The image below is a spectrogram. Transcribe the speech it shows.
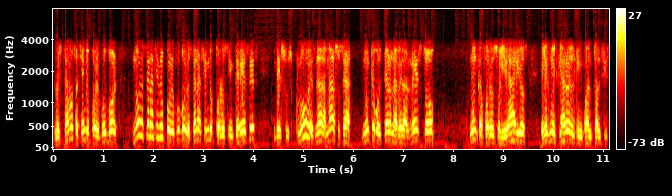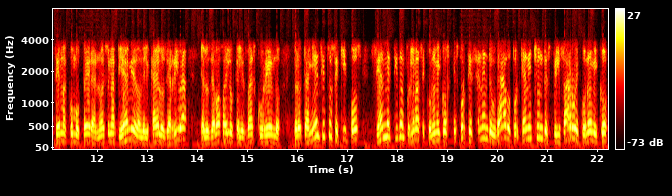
lo estamos haciendo por el fútbol. No lo están haciendo por el fútbol, lo están haciendo por los intereses de sus clubes, nada más. O sea, nunca voltearon a ver al resto, nunca fueron solidarios. Él es muy claro en, cuanto al sistema, cómo opera, ¿no? Es una pirámide donde le cae a los de arriba y a los de abajo hay lo que les va escurriendo. Pero también si estos equipos se han metido en problemas económicos es porque se han endeudado, porque han hecho un despilfarro económico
